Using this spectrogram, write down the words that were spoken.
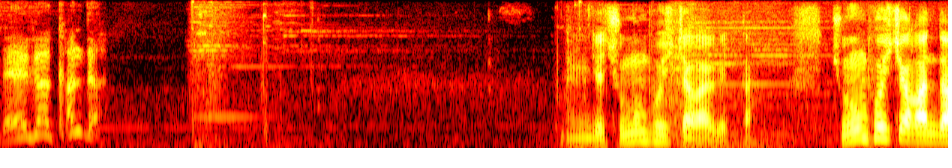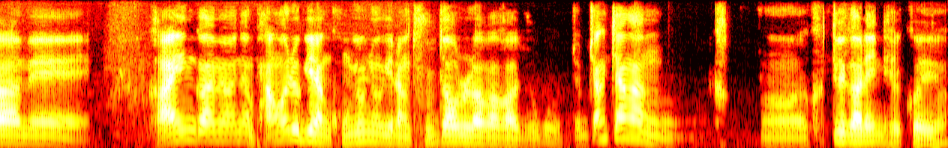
내가 간다. 음, 이제 주문 포시자 가야겠다. 주문 포시자 간 다음에 가인 가면은 방어력이랑 공격력이랑 둘 다 올라가가지고 좀 짱짱한 가- 어, 극딜 가렌이 될 거예요.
